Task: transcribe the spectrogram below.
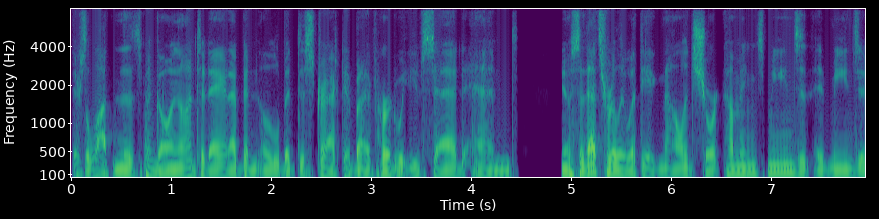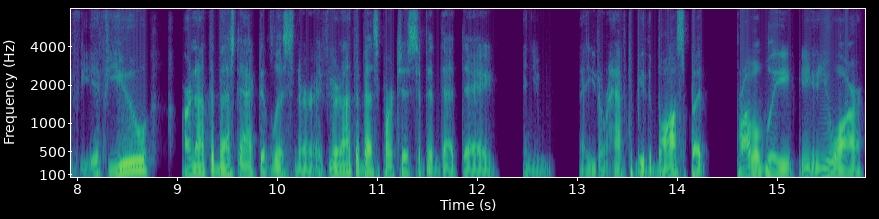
there's a lot that's been going on today and i've been a little bit distracted but i've heard what you've said and you know so that's really what the acknowledged shortcomings means. It, it means if if you are not the best active listener if you're not the best participant that day and you you don't have to be the boss but mm-hmm. probably you, are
